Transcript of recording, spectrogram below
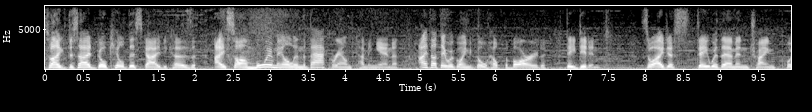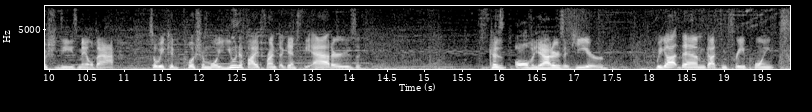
So I decide to go kill this guy because I saw more Mael in the background coming in. I thought they were going to go help the bard. They didn't. So I just stay with them and try and push these Mael back so we could push a more unified front against the adders. Because all the adders are here. We got them, got some free points,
